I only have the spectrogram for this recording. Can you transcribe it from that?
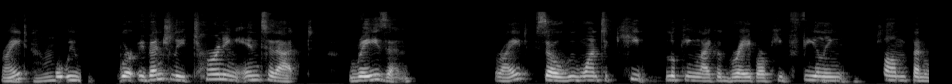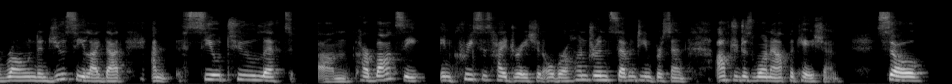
right? Mm-hmm. But we we're eventually turning into that raisin, right? So we want to keep looking like a grape or keep feeling plump and round and juicy like that. And CO2 Lift um, carboxy increases hydration over 117% after just one application. So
